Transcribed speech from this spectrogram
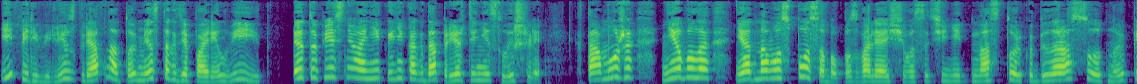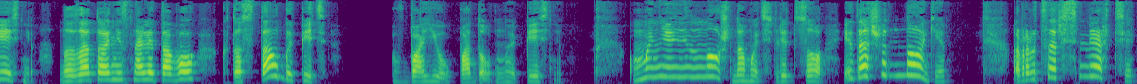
и перевели взгляд на то место, где парил Виит. Эту песню они никогда прежде не слышали. К тому же не было ни одного способа, позволяющего сочинить настолько безрассудную песню, но зато они знали того, кто стал бы петь в бою подобную песню. «Мне не нужно мыть лицо и даже ноги», Рыцарь смерти,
